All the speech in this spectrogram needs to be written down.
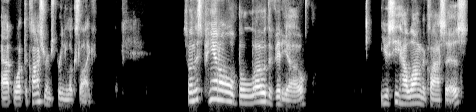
at what the classroom screen looks like. So in this panel below the video, you see how long the class is.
